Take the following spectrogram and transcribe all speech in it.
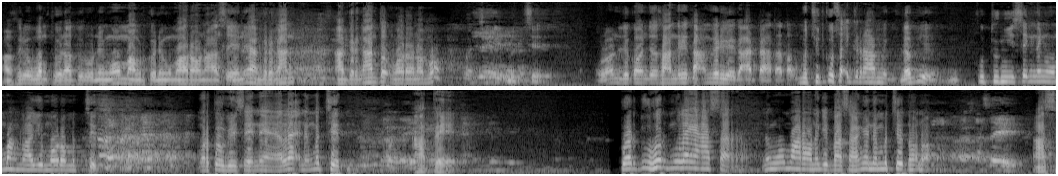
Akhirnya uang dora turune ngomah mergo ning omah ora AC ini angger ngantuk, angger ngantuk ora napa? Masjid. Kulo ndek kanca santri takmir ya kathah, tak masjidku saiki rame. Lah piye? Kudu ngising ning omah mlayu mara masjid. Mergo WC-ne elek ning masjid. Apik. Bar duhur mulai asar, ning omah ana kipas angin ning masjid ana AC. AC.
